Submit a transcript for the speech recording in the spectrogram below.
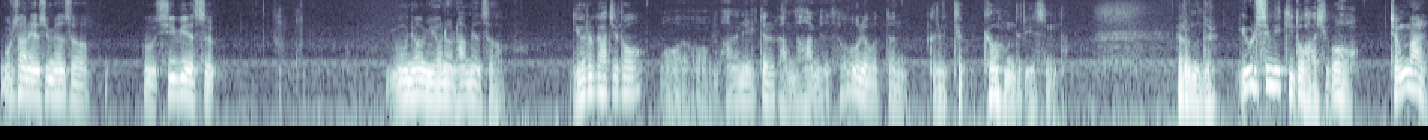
울산에 있으면서 그 CBS 운영위원을 하면서 여러 가지로 어, 많은 일들을 감당하면서 어려웠던 그런 겨, 경험들이 있습니다. 여러분들 열심히 기도하시고 정말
